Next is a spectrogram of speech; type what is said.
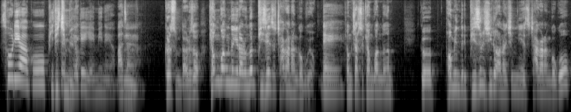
소리하고 빛에 빛입니다. 되게 예민해요. 맞아요. 음, 그렇습니다. 그래서 경광등이라는 건 빛에서 자간한 거고요. 네. 경찰서 경광등은 그 범인들이 빛을 싫어하는 심리에서 자간한 거고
